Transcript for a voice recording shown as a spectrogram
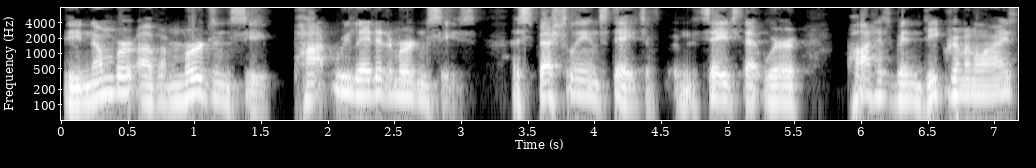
the number of emergency pot related emergencies, especially in states, in states that where pot has been decriminalized,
